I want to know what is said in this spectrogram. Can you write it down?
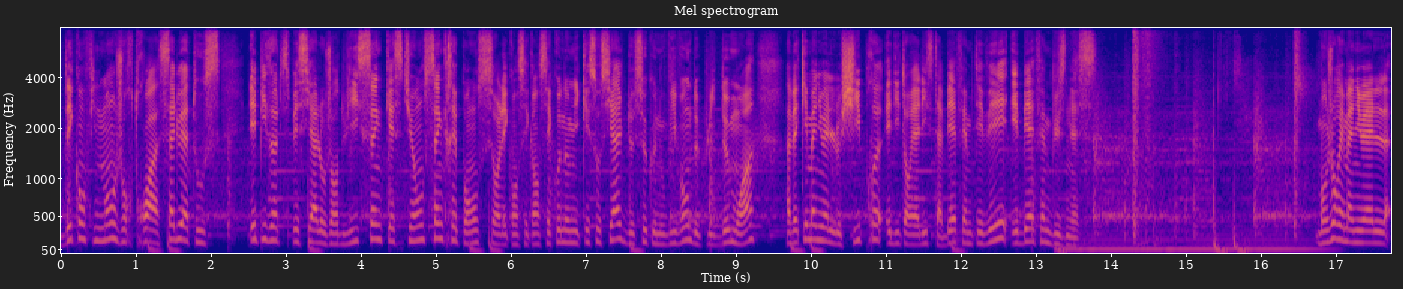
Déconfinement jour 3, salut à tous. Épisode spécial aujourd'hui, 5 questions, 5 réponses sur les conséquences économiques et sociales de ce que nous vivons depuis deux mois avec Emmanuel Le Chypre, éditorialiste à BFM TV et BFM Business. Bonjour Emmanuel.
